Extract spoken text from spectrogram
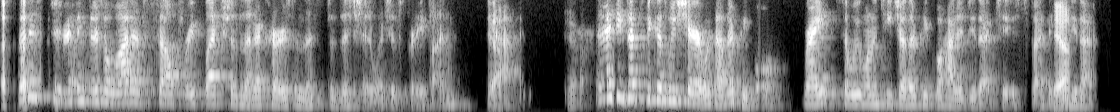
it. That is true. I think there's a lot of self-reflection that occurs in this position, which is pretty fun. Yeah. Yeah. Yeah. And I think that's because we share it with other people, right? So we want to teach other people how to do that too. So I think Yeah. we do that ourselves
